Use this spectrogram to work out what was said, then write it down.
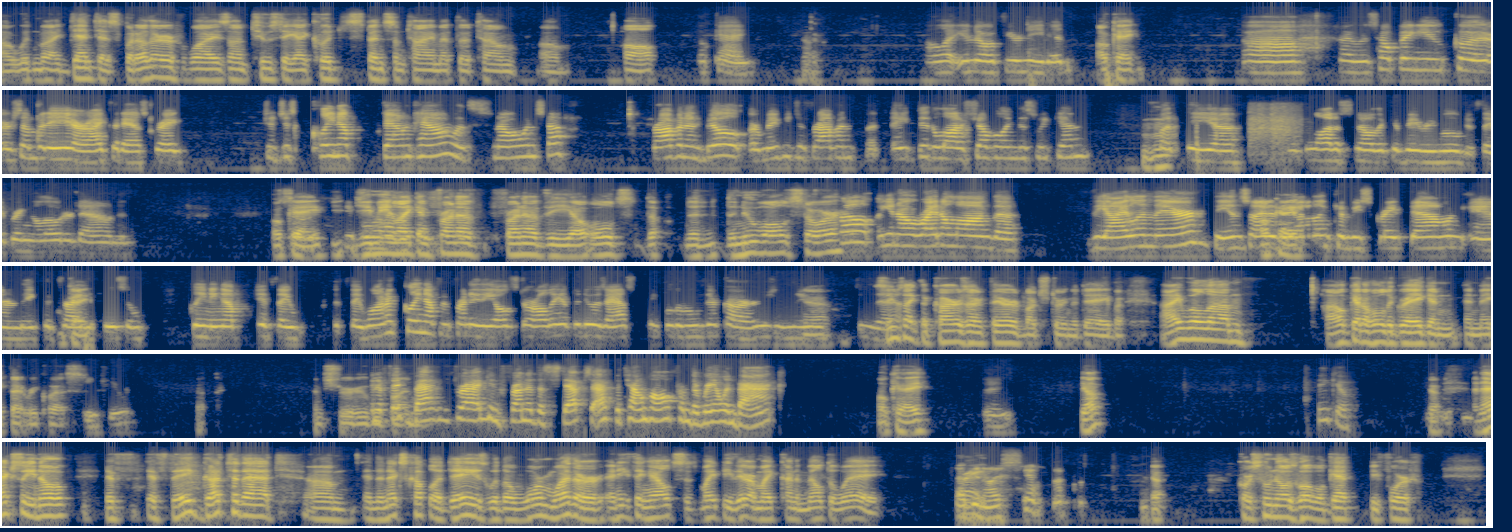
uh, with my dentist, but otherwise on Tuesday, I could spend some time at the town um, hall. okay. I'll let you know if you're needed. Okay, Uh, I was hoping you could, or somebody, or I could ask Greg to just clean up downtown with snow and stuff. Robin and Bill, or maybe just Robin, but they did a lot of shoveling this weekend. Mhm. But the, uh, there's a lot of snow that could be removed if they bring the loader down and okay. Y- Do you mean like in front of, front of the uh, old, the, the, the new old store? Well, you know, right along the, the island there, the inside of the island can be scraped down and they could try Okay. to do some cleaning up. If they, if they want to clean up in front of the old store, all they have to do is ask people to move their cars and they Yeah. Will do Seems like the cars aren't there much during the day, but I will, um, I'll get a hold of Greg and, and make that request. Thank you. I'm sure he'll And be if they back drag in front of the steps at the town hall from the rail and back, Okay, Yeah. thank you. And actually, you know, if, if they got to that, um, in the next couple of days with the warm weather, anything else that might be there might kind of melt away. That'd be Right. nice. Of course, who knows what we'll get before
